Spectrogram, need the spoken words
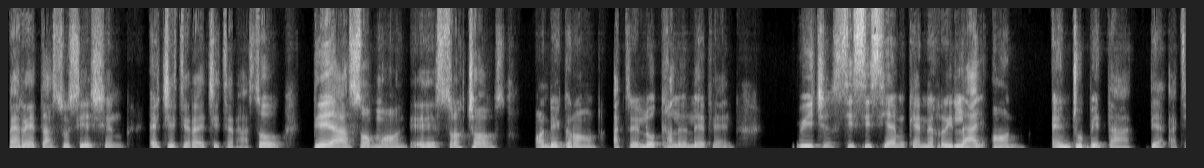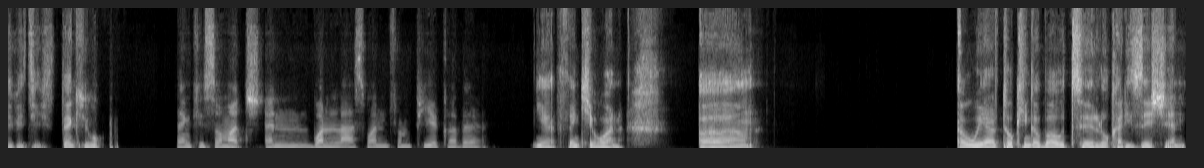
parent association, etc., etc. So there are some uh, structures on the ground at the local level which CCCM can rely on and do better their activities. Thank you. Thank you so much. And one last one from Pierre Claver. Yeah, thank you, Juan. Um, uh, we are talking about uh, localization.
